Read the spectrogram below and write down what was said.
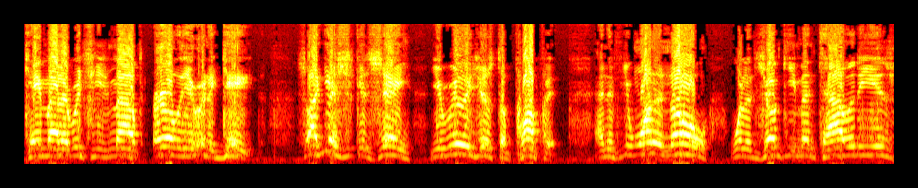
came out of Richie's mouth earlier in the gate. So I guess you could say you're really just a puppet. And if you want to know what a junkie mentality is,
